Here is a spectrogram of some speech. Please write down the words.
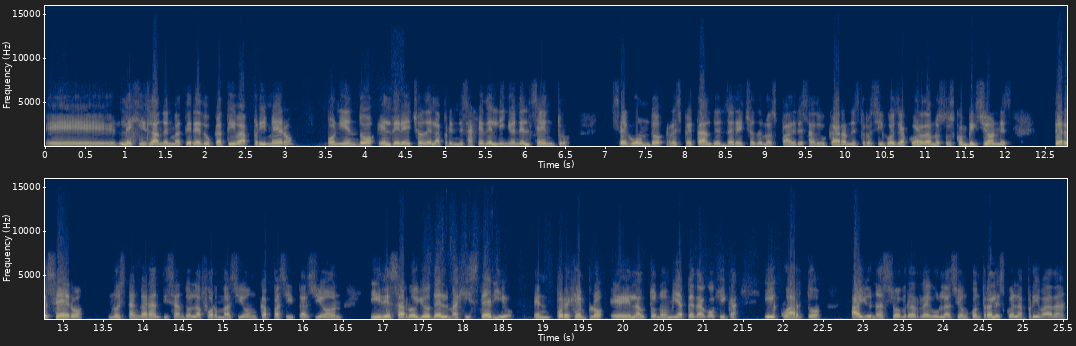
eh, legislando en materia educativa. Primero, poniendo el derecho del aprendizaje del niño en el centro. Segundo, respetando el derecho de los padres a educar a nuestros hijos de acuerdo a nuestras convicciones. Tercero, no están garantizando la formación, capacitación y desarrollo del magisterio en, por ejemplo, eh, la autonomía pedagógica. Y cuarto, hay una sobreregulación contra la escuela privada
